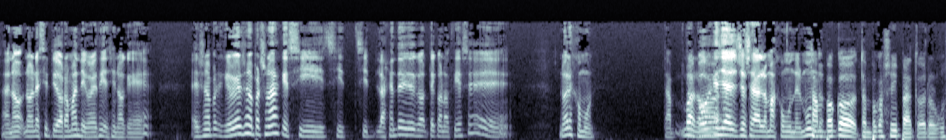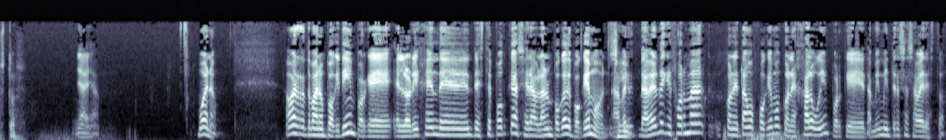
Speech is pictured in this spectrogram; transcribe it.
O sea, no, no en el sentido romántico, es decir, sino que eres una, creo que eres una persona que si, si, si la gente te conociese, no eres común. Tamp- Bueno, tampoco es que yo sea lo más común del mundo. Tampoco, tampoco soy para todos los gustos. Ya, ya. Bueno, vamos a retomar un poquitín, porque el origen de, de este podcast era hablar un poco de Pokémon. A, Sí. ver, a ver de qué forma conectamos Pokémon con el Halloween, porque también me interesa saber esto.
